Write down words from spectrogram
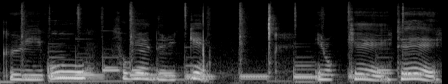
그리고 소개해드릴 게 이렇게 밑에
